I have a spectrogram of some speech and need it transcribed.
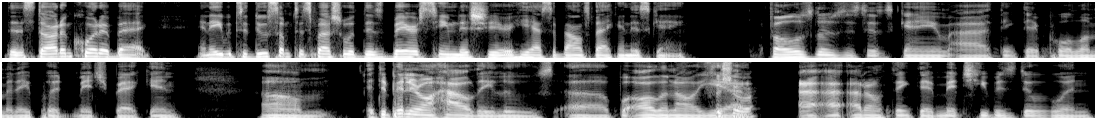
the starting quarterback and able to do something special with this Bears team this year, he has to bounce back in this game. Foles loses this game, I think they pull him and they put Mitch back in. Um, it depended on how they lose. Uh, but all in all, yeah, sure. I, I I don't think that Mitch he was doing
